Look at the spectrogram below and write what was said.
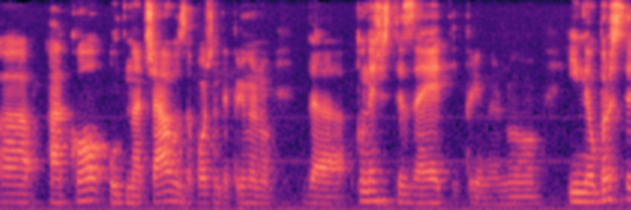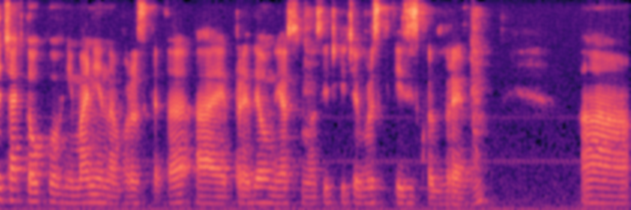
а, ако отначало започнете, примерно, да, понеже сте заети, примерно, и не обръщате чак толкова внимание на връзката, а е пределно ясно на всички, че връзките изискват време, а,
